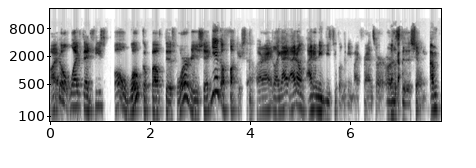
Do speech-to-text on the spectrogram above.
I don't like that he's all woke about this word and shit. Yeah, go fuck yourself. All right. Like I, I don't I don't need these people to be my friends or, or listen to this show. I'm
